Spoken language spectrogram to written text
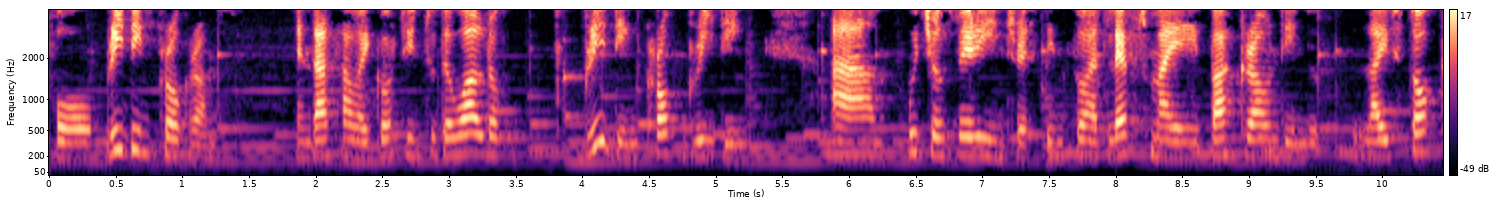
for breeding programs. And that's how I got into the world of breeding, crop breeding, um, which was very interesting. So I'd left my background in livestock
